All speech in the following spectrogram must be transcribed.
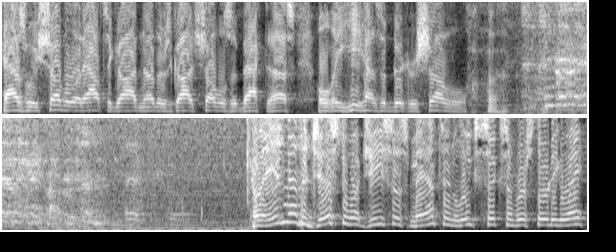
As we shovel it out to God and others, God shovels it back to us, only He has a bigger shovel. I mean, isn't that the gist of what Jesus meant in Luke 6 and verse 38?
